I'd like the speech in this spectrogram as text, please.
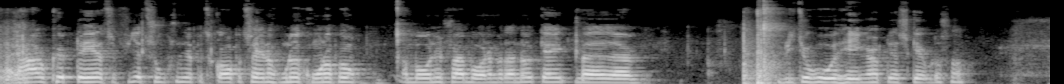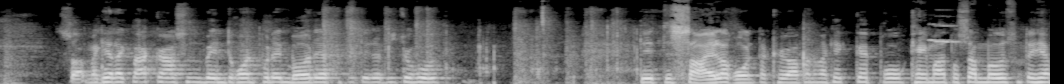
Jeg har jo købt det her til 4.000, jeg går og betaler 100 kroner på om måneden før måneder, men der er noget galt med øh, videohovedet hænger og bliver skævt og sådan noget. Så man kan heller ikke bare gøre sådan vendt rundt på den måde der, fordi det der videohoved, det, det sejler rundt og kører op, og man kan ikke øh, bruge kameraet på samme måde som det her.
